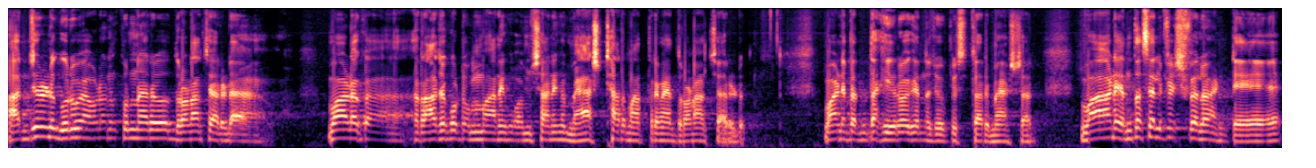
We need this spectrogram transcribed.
అర్జునుడి గురువు ఎవడనుకున్నారు? ద్రోణాచార్యుడా. వాడొక రాజకుటుంబానికి వంశానికి మాస్టర్ మాత్రమే ద్రోణాచార్యుడు. వాడిని పెద్ద హీరో కింద చూపిస్తారు మాస్టర్. వాడు ఎంత సెల్ఫిష్ ఫెలో అంటే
